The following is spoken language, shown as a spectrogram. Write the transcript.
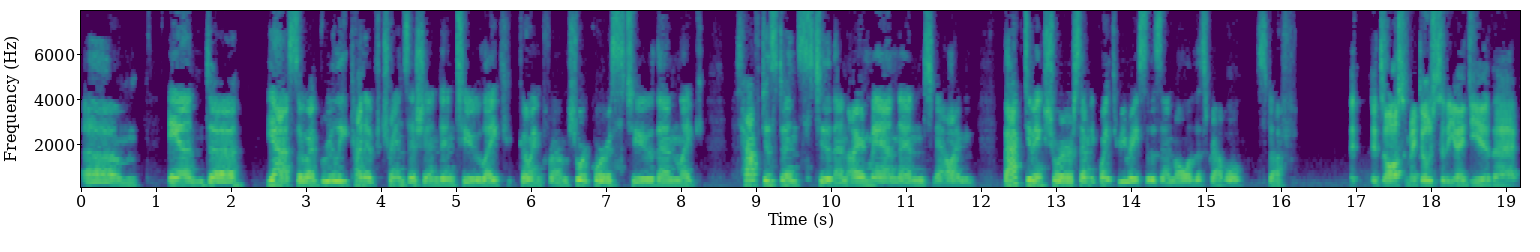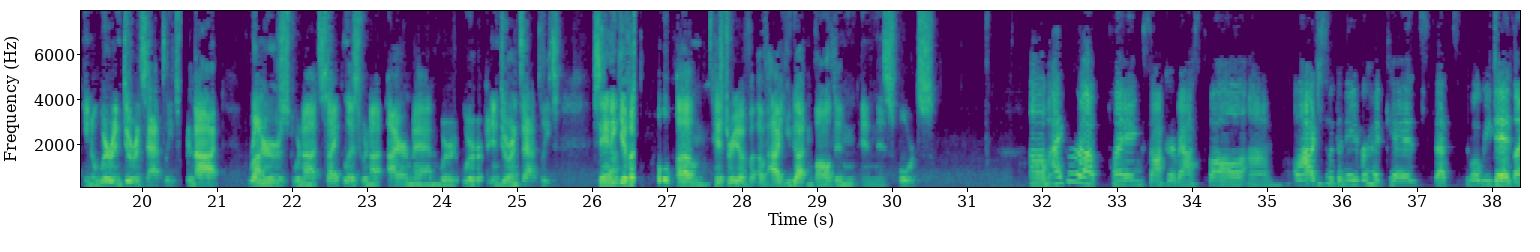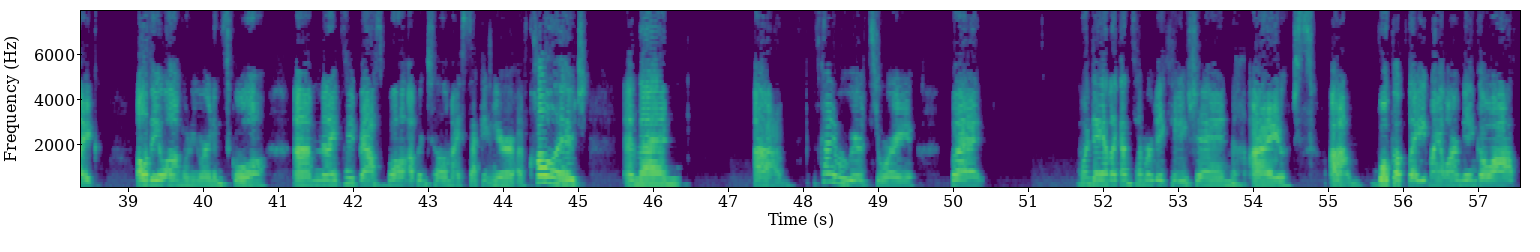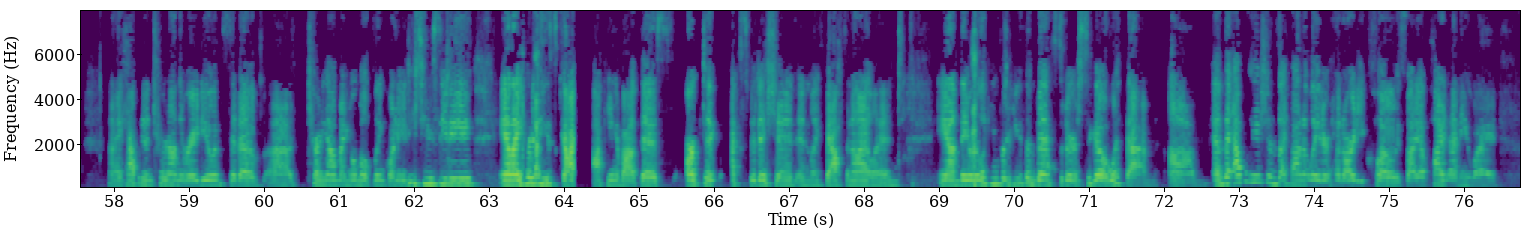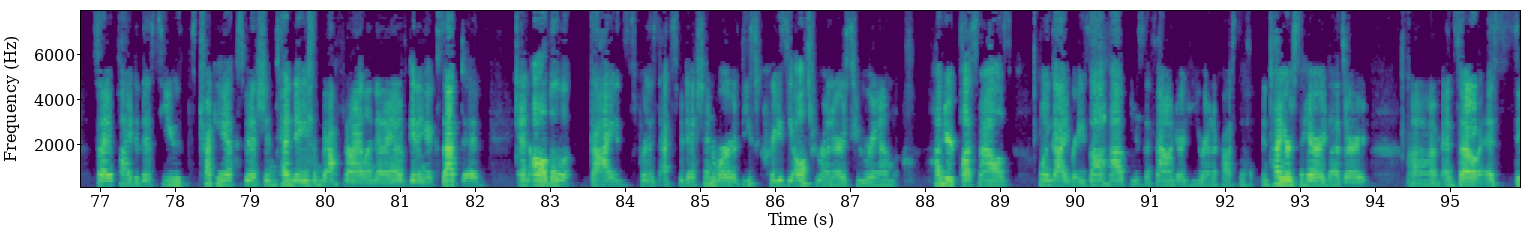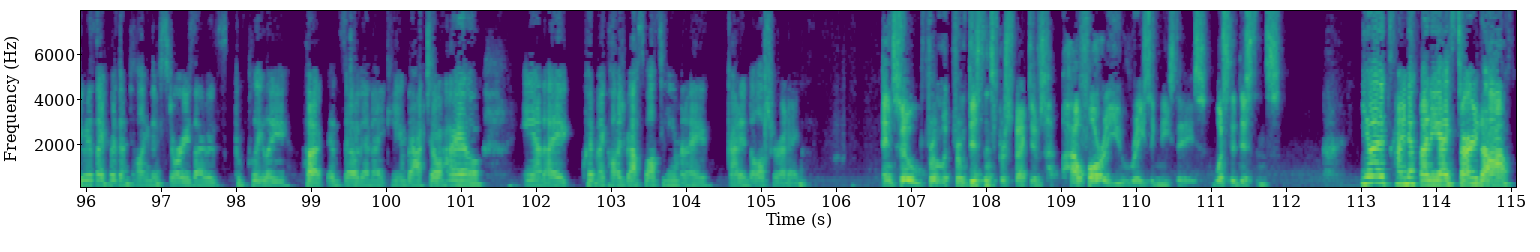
Um, and uh, yeah, so I've really kind of transitioned into like going from short course to then like half distance to then Ironman, and now I'm back doing shorter 70.3 races and all of this gravel stuff it, it's awesome. It goes to the idea that you know we're endurance athletes. We're not runners. We're not cyclists. We're not Ironman. We're we're endurance athletes. Sandi, yeah. give us a little, um, history of, of how you got involved in in this sports. Um, I grew up playing soccer, basketball, um, a lot just with the neighborhood kids. That's what we did, like all day long when we weren't in school. Um, and then I played basketball up until my second year of college. And then um, it's kind of a weird story, but one day, like on summer vacation, I just, um, woke up late. My alarm didn't go off. I happened to turn on the radio instead of uh, turning on my normal Blink 182 CD, and I heard these guys talking about this Arctic expedition in like Baffin Island, and they were looking for youth ambassadors to go with them. Um, and the applications I found out later had already closed, but I applied anyway. So I applied to this youth trekking expedition, 10 days in Baffin Island, and I ended up getting accepted. And all the guides for this expedition were these crazy ultra runners who ran 100 plus miles. One guy, Ray Zahab, who's the founder, he ran across the entire Sahara Desert. Um, and so as soon as I heard them telling their stories, I was completely hooked. And so then I came back to Ohio and I quit my college basketball team and I got into ultra running. And so, from from distance perspectives, how far are you racing these days? What's the distance? You know, it's kind of funny. I started off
